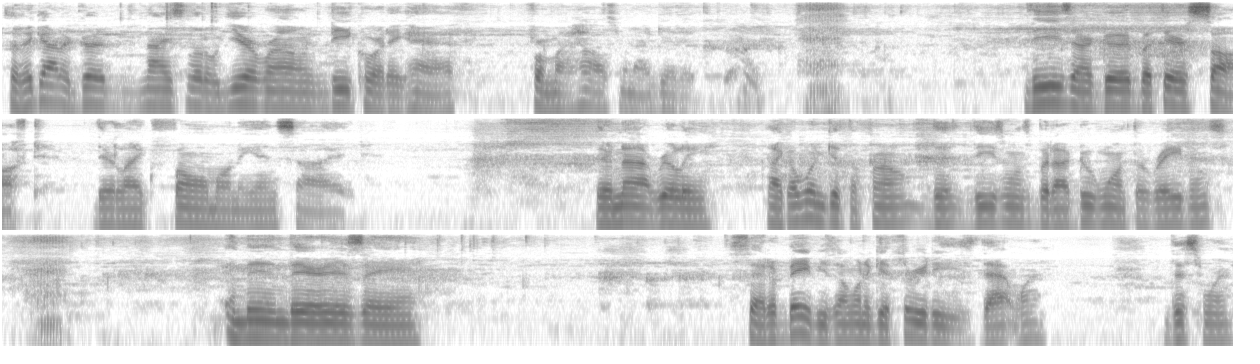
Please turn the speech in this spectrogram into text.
So they got a good, nice little year-round decor they have for my house when I get it. These are good, but they're soft. They're like foam on the inside. They're not really like I wouldn't get the foam, the, these ones, but I do want the ravens. And then there is a set of babies. I want to get three of these. That one, this one,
